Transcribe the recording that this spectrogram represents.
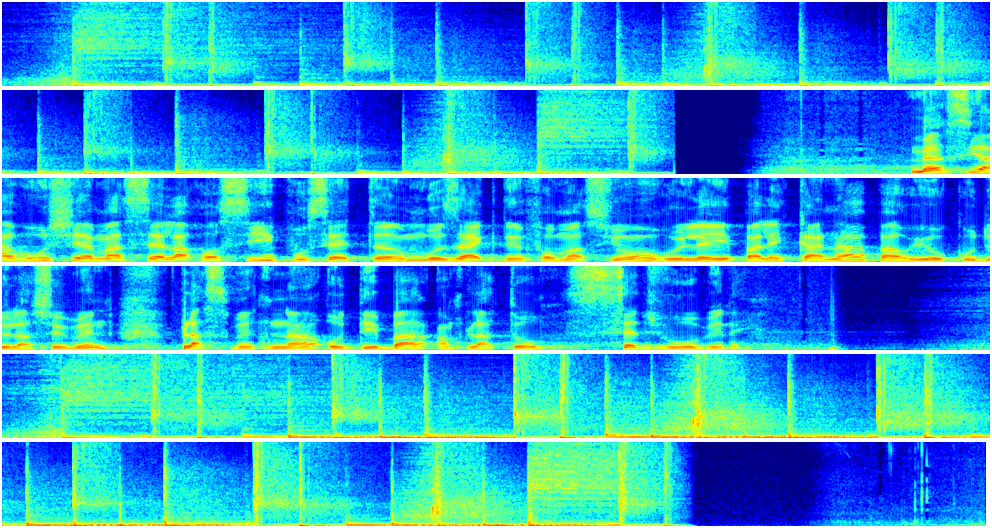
Merci à vous, cher Marcel Arossi, pour cette euh, mosaïque d'informations relayée par les canards parus au cours de la semaine. Place maintenant au débat en plateau, 7 jours au Bénin.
